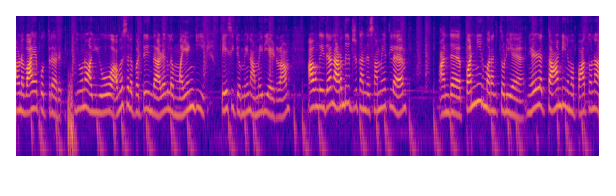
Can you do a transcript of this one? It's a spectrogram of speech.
அவனை வாயை பொத்துறாரு. இவனும் ஐயோ அவசரப்பட்டு இந்த அழகில் மயங்கி பேசிட்டோமேன்னு அமைதியாயிடுறான். அவங்க இதெல்லாம் நடந்துக்கிட்டு இருக்க அந்த சமயத்தில் அந்த பன்னீர் மரத்துடைய நிழலை தாண்டி நம்ம பார்த்தோன்னா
